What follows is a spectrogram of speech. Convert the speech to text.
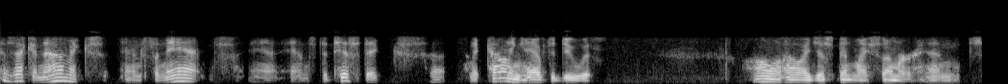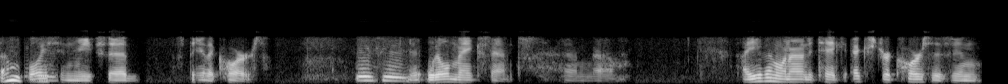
does economics and finance and, and statistics uh, and accounting have to do with all of how I just spent my summer? And some voice mm-hmm. in me said, stay the course. Mm-hmm. It will make sense. And um, I even went on to take extra courses in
